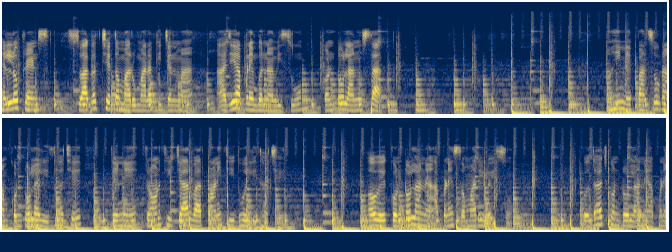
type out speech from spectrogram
હેલો ફ્રેન્ડ્સ, સ્વાગત છે તમારું મારા કિચનમાં. આજે આપણે બનાવીશું કંટોલાનું શાક. અહીં મેં પાંચસો ગ્રામ કંટોલા લીધા છે, તેને ત્રણથી ચાર વાર પાણીથી ધોઈ લીધા છે. હવે કંટોલાને આપણે સમારી લઈશું. બધા જ કંટોલાને આપણે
